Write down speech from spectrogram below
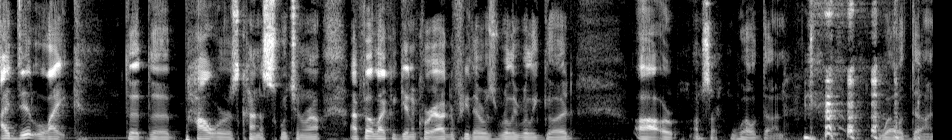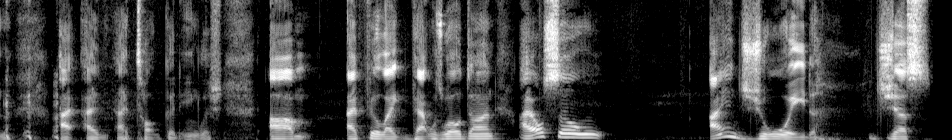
I did like the the powers kind of switching around. I felt like again the choreography there was really really good. Uh, or I'm sorry, well done, well done. I, I I talk good English. Um, I feel like that was well done. I also I enjoyed just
